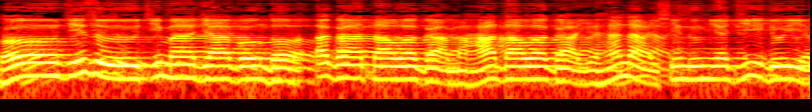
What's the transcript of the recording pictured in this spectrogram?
ဂုံကျေးဇူးကြီးမားကြကုန်သော အဂတဝကမဟာတဝကယဟန္တာရှင်သူမြတ်ကြီးတို့၏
